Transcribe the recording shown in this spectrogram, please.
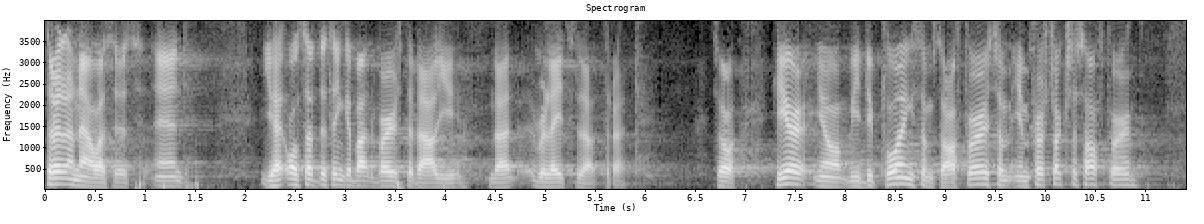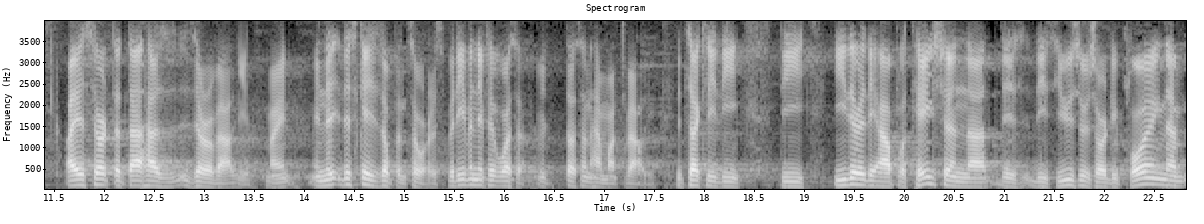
threat analysis. And you also have to think about where's the value that relates to that threat. So here, you know, we're deploying some software, some infrastructure software, I assert that that has zero value, right? In this case, it's open source, but even if it wasn't, it doesn't have much value. It's actually the, the either the application that these, these users are deploying them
